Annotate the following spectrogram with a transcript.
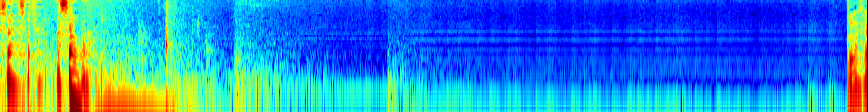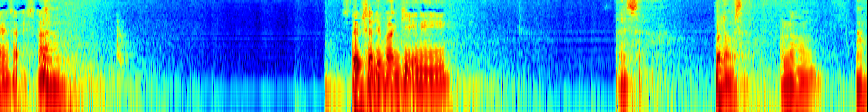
Saya, saya. Asal saya Ustaz. Nah. Sudah bisa dibagi ini? Saya, belum, Ustaz. Belum. Nah.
